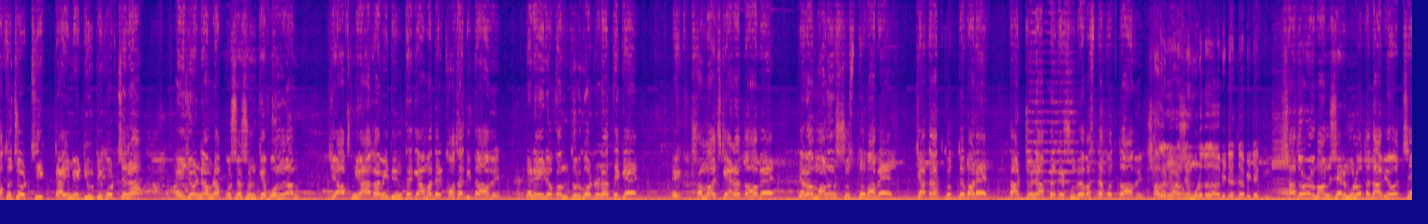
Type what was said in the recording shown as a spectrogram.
অথচ ঠিক টাইমে ডিউটি করছে না। এই জন্য আমরা প্রশাসনকে বললাম যে আপনি আগামী দিন থেকে আমাদের কথা দিতে হবে যেন এইরকম দুর্ঘটনা থেকে এই সমাজকে এড়াতে হবে যেন মানুষ সুস্থভাবে যাতায়াত করতে পারে তার জন্য আপনাকে সুব্যবস্থা করতে হবে। সাধারণ মানুষের মূলত দাবিটা দাবিটা কি? সাধারণ মানুষের মূলত দাবি হচ্ছে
